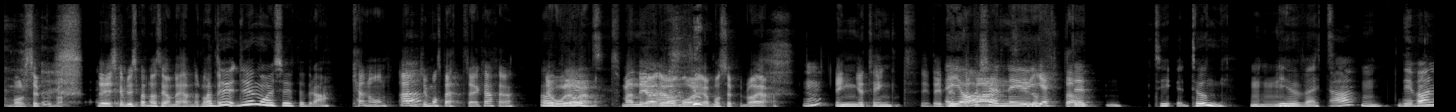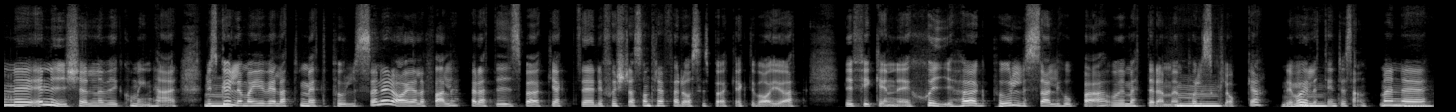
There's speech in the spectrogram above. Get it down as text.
jag mår superbra. Det ska bli spännande att se om det händer någonting. Ja, du, du mår superbra. Kanon. Aldrig ja. mått bättre kanske. Oh, jo, det har jag mått. Men jag, jag, mår, jag mår superbra. Ja. Mm. Ingenting. Det blir jag känner ju jättetung mm. i huvudet. Ja, mm. Det var en, en ny käll när vi kom in här. Nu mm. skulle man ju velat mätt pulsen idag i alla fall. För att i spökjakt, det första som träffade oss i spökjakt det var ju att vi fick en skyhög puls allihopa och vi mätte den med en mm. pulsklocka. Det var ju lite intressant. Men mm.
